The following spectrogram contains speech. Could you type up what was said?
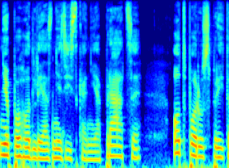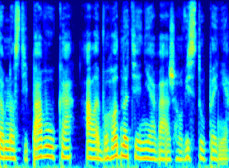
nepohodlia z nezískania práce, odporu z prítomnosti pavúka alebo hodnotenia vášho vystúpenia.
